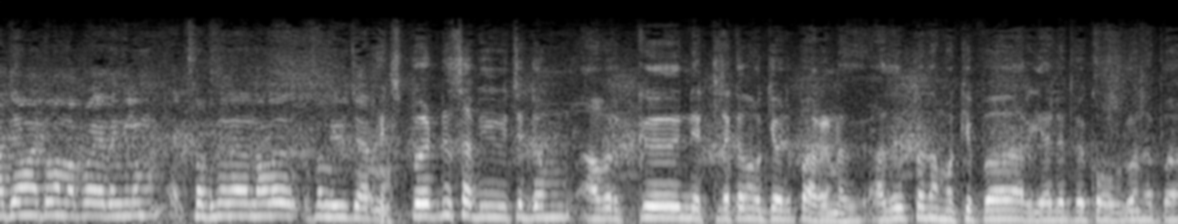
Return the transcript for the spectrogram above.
ആദ്യമായിട്ട് വന്നപ്പോൾ ഏതെങ്കിലും എക്സ്പെർട്ടിനെ നമ്മൾ സമീപിച്ചായിരുന്നു? എക്സ്പേർട്ടിനെ സമീപിച്ചിട്ടും അവർക്ക് നെറ്റിലൊക്കെ നോക്കി അവർ പറയണത്. അതിപ്പോൾ നമുക്കിപ്പോൾ അറിയാമല്ലോ ഇപ്പോൾ കോവിഡ് വന്നപ്പോൾ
